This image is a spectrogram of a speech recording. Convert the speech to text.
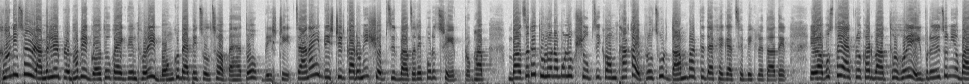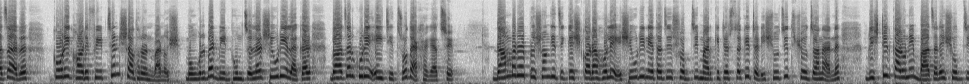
ঘূর্ণিঝড় রামেলের প্রভাবে গত কয়েকদিন ধরেই বঙ্গব্যাপী চলছে অব্যাহত বৃষ্টি। জানাই বৃষ্টির কারণে সবজির বাজারে পড়েছে এর প্রভাব। বাজারে তুলনামূলক সবজি কম থাকায় প্রচুর দাম বাড়তে দেখা গেছে বিক্রেতাদের। এই অবস্থায় এক প্রকার বাধ্য হয়ে এই প্রয়োজনীয় বাজার করে ঘরে ফিরছেন সাধারণ মানুষ। মঙ্গলবার বীরভূম জেলার শিউড়ি এলাকার বাজার ঘুরে এই চিত্র দেখা গেছে। দাম বাড়ার প্রসঙ্গে জিজ্ঞেস করা হলে শিউরি নেতাজির সবজি মার্কেটের সেক্রেটারি সুজিত শো জানান, বৃষ্টির কারণে বাজারে সবজি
